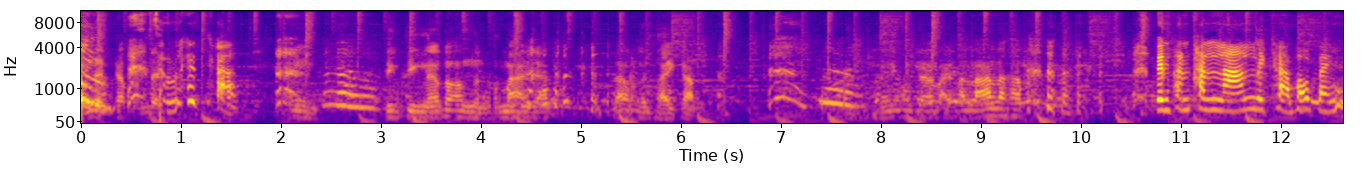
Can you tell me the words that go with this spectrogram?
สำเร็จครับสำเร็จสำเร็จค่ะอืมจริง ๆ แล้วต้องเอาเงินพม่ายัดแล้วเอาเงินไทยกลับอันนี้คงจะหลายพันล้านแล้วครับ เป็นพันพันๆล้านเลยค่ะ เพราะแบงค์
